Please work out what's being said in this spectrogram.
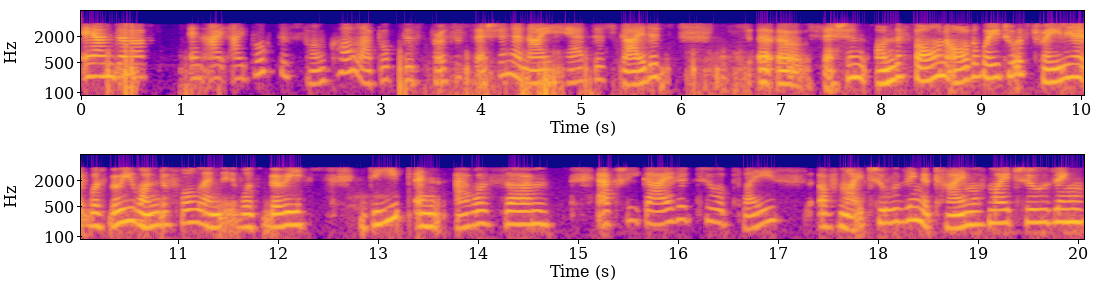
and uh, and I, I booked this phone call. I booked this person session, and I had this guided uh, uh, session on the phone all the way to Australia. It was very wonderful, and it was very deep. And I was um, actually guided to a place of my choosing, a time of my choosing,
